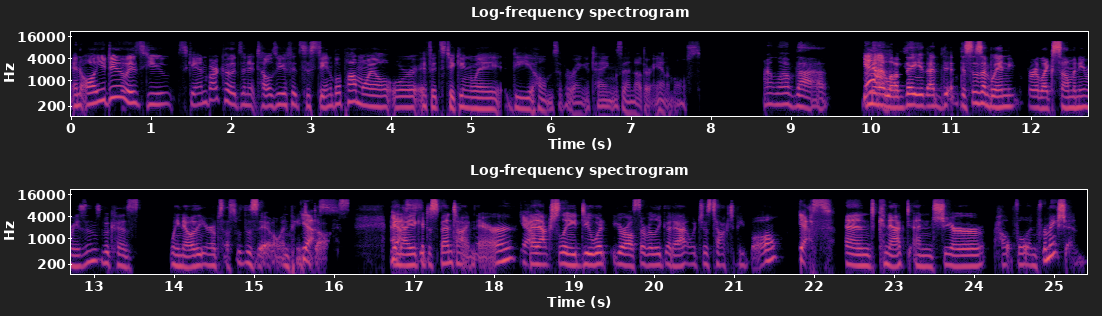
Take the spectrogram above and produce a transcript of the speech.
And all you do is you scan barcodes and it tells you if it's sustainable palm oil or if it's taking away the homes of orangutans and other animals. I love that. I mean, I love that, you, that this is a win for like so many reasons because we know that you're obsessed with the zoo and painted Yes. dogs. And now you get to spend time there Yeah. and actually do what you're also really good at, which is talk to people Yes. and connect and share helpful information.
